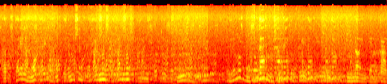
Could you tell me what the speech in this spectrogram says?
Para buscar el amor, debemos entregarnos, a nosotros mismos. Debemos gustarnos y no intentar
